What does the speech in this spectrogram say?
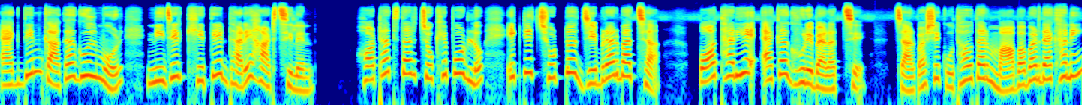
একদিন কাকা গুলমোর নিজের ক্ষেতের ধারে হাঁটছিলেন। হঠাৎ তার চোখে পড়ল একটি ছোট্ট জেবরার বাচ্চা, পথ হারিয়ে একা ঘুরে বেড়াচ্ছে। চারপাশে কোথাও তার মা বাবার দেখা নেই।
